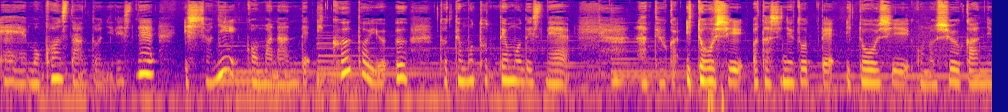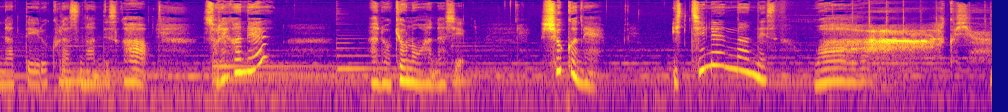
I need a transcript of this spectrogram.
えー、もうコンスタントにですね一緒にこう学んでいくというとてもとってもですね何て言うか愛おしい私にとって愛おしいこの習慣になっているクラスなんですがそれがねあの今日のお話祝ね1年なんです。わーくしゅ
